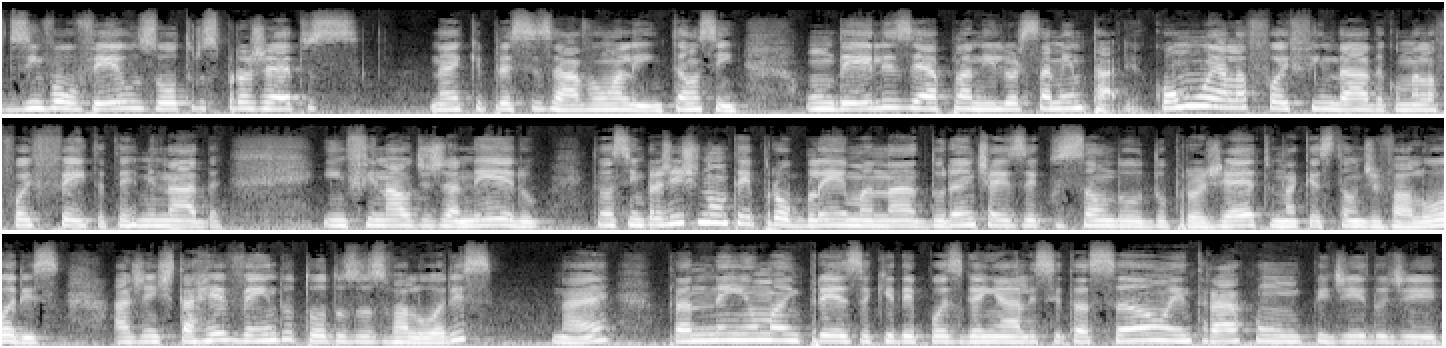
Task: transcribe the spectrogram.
desenvolver os outros projetos né, que precisavam ali. Então, assim, um deles é a planilha orçamentária. Como ela foi findada, como ela foi feita, terminada em final de janeiro, então, assim, para a gente não ter problema na, durante a execução do, do projeto, na questão de valores, a gente está revendo todos os valores, né? Para nenhuma empresa que depois ganhar a licitação entrar com um pedido de,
